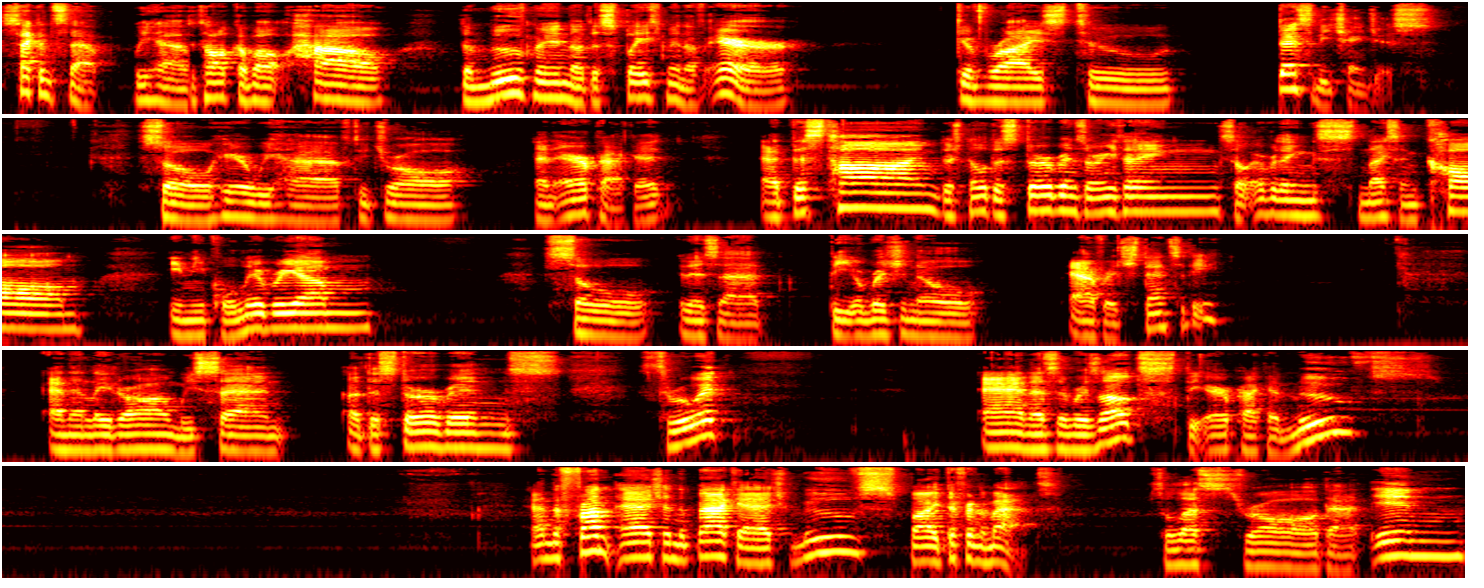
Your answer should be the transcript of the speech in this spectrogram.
Second step, we have to talk about how the movement or displacement of air give rise to density changes. So here we have to draw an air packet. At this time, there's no disturbance or anything, so everything's nice and calm, in equilibrium. So it is at the original average density. And then later on, we send a disturbance through it. And as a result, the air packet moves. And the front edge and the back edge moves by different amounts. So let's draw that in.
